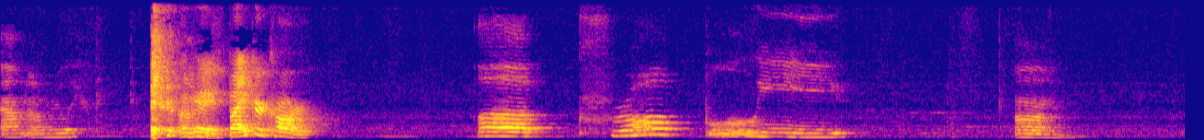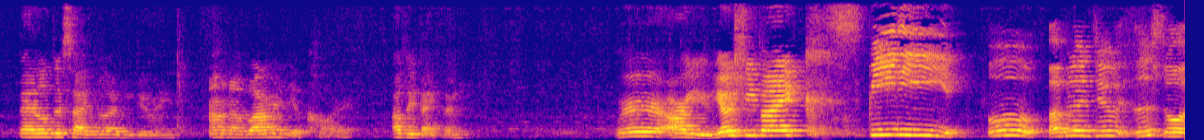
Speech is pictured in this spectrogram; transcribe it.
I don't know really. Okay, bike or car? Uh, probably. Um, That'll decide what I'm doing. I don't know, but I'm gonna do a car. I'll do bike then. Where are you? Yoshi bike! Speedy. Oh, I'm gonna do this one.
